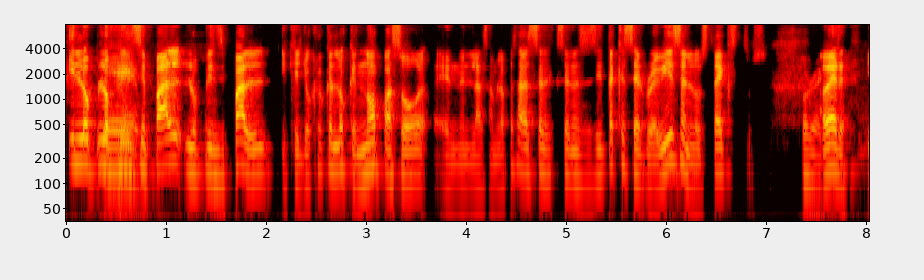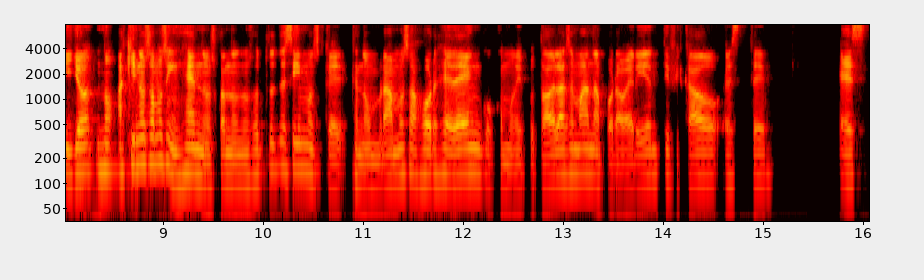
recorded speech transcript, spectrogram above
Y lo, lo eh, principal, lo principal, y que yo creo que es lo que no pasó en, la Asamblea pasada, es que se necesita que se revisen los textos. Correcto. A ver, y yo, no, aquí no somos ingenuos. Cuando nosotros decimos que, que nombramos a Jorge Dengo como diputado de la semana por haber identificado este es,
